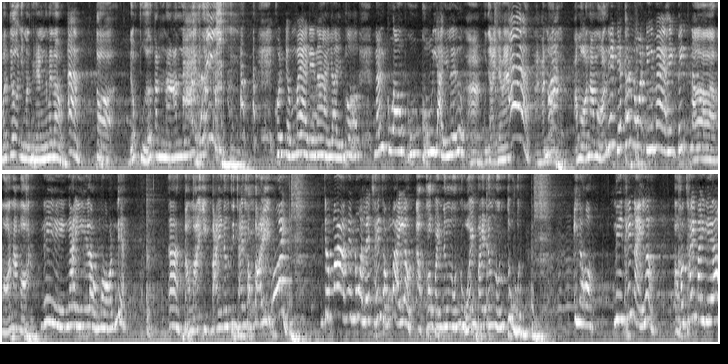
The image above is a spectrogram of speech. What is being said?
มันเยอะนี่มันแพงใช่ไหมเล่าอะ ก็เดี๋ยวเฝือกันนานเลยเฮ้ยคนอย่างแม่เนี่ยหน้าใหญ่พอ นั้นกูเอาครูครูใหญ่เลยลูก อ่าครูใหญ่ใช่ไหมอะอะงั้นนวดมาเลยเอาหมอนนะหมอน นี่เดี๋ยวถ้านวดดีแม่ให้ติ๊บเอนะลูกอหมอนนะหมอน นี่ไงเหล่าหมอนเนี่ย อะ เอามาอีกใบหนึ่งที่ใช้สองใบ โอ้ยมึง จะบ้าไงนวดเลยใช้สองใบเอ้าเอาเข้าไปหนึ่งหนุนหัวอีกใบหนึ่งหนุนตูด ไอ้หลอกมีที่ไหนล่ะเอ้าเขาใช้ใบเดียว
